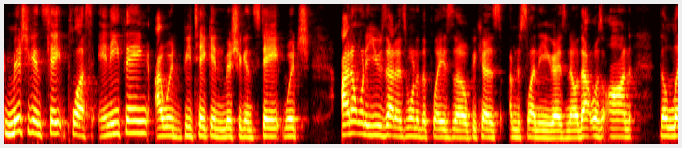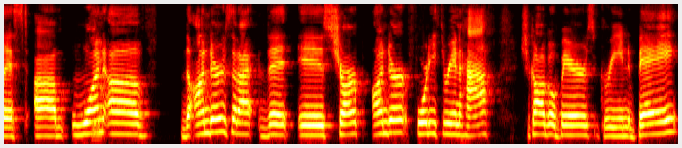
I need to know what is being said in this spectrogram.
Michigan State plus anything, I would be taking Michigan State, which I don't want to use that as one of the plays though, because I'm just letting you guys know that was on the list. Um, one of the unders that I that is sharp under 43 and a half, Chicago Bears, Green Bay.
